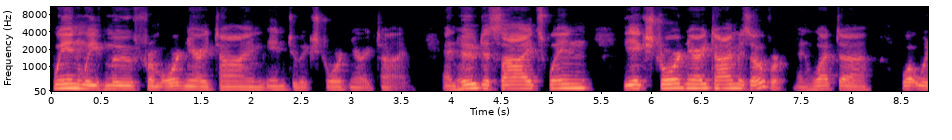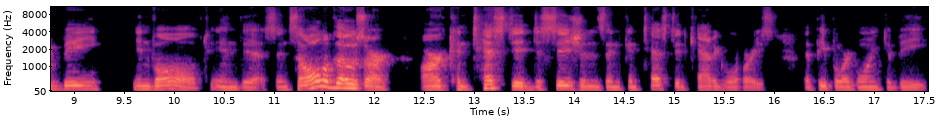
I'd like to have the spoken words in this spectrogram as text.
when we've moved from ordinary time into extraordinary time, and who decides when the extraordinary time is over, and what uh, what would be involved in this? And so all of those are are contested decisions and contested categories that people are going to be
